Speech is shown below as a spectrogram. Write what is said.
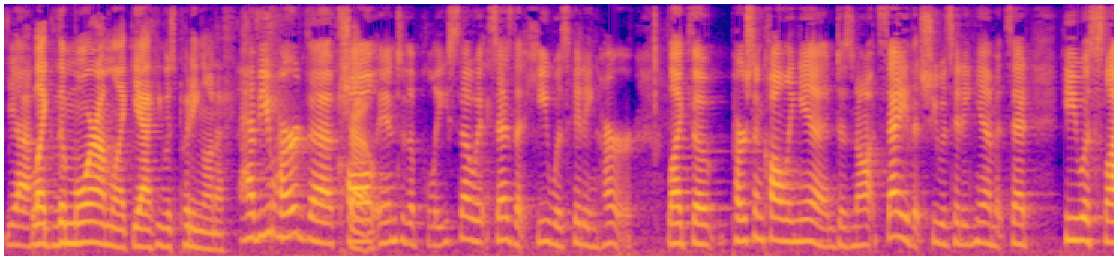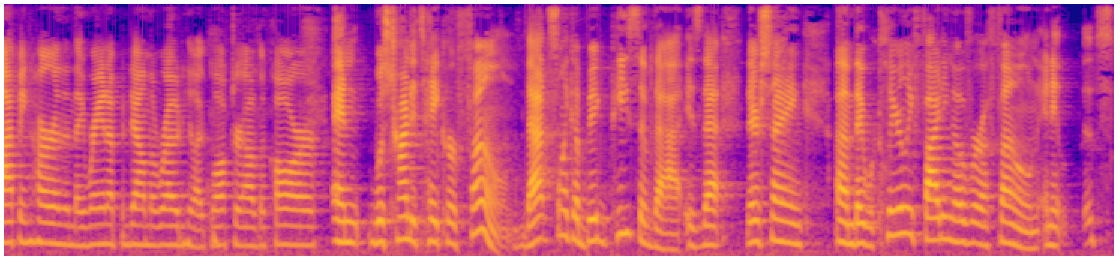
Yeah. like the more I'm like, yeah, he was putting on a. f- Have you heard the call Show. into the police though? It says that he was hitting her. Like the person calling in does not say that she was hitting him. It said he was slapping her and then they ran up and down the road and he like locked her out of the car. and was trying to take her phone. That's like a big piece of that is that they're saying um, they were clearly fighting over a phone, and it, it's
